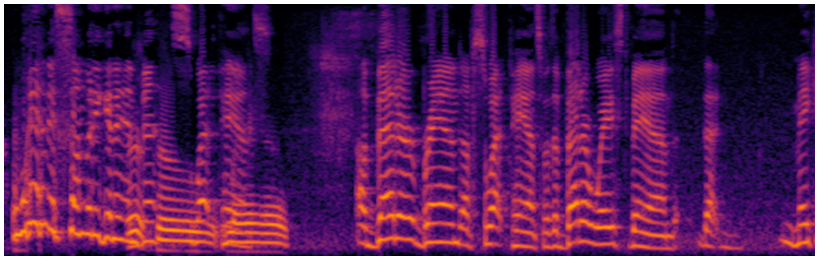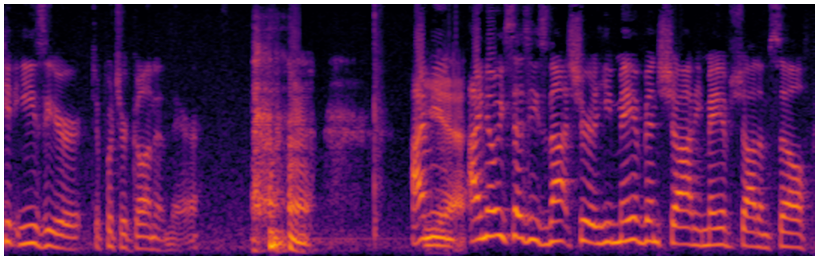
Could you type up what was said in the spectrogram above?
When is somebody going to invent Dude, sweatpants? A better brand of sweatpants with a better waistband that make it easier to put your gun in there. I mean, Yeah. I know he says he's not sure. He may have been shot. He may have shot himself.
